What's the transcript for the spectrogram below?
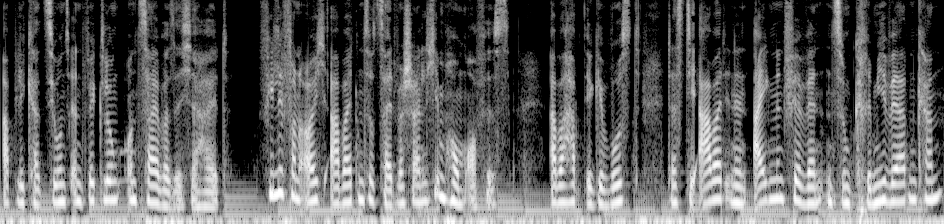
Applikationsentwicklung und Cybersicherheit. Viele von euch arbeiten zurzeit wahrscheinlich im Homeoffice. Aber habt ihr gewusst, dass die Arbeit in den eigenen vier Wänden zum Krimi werden kann?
